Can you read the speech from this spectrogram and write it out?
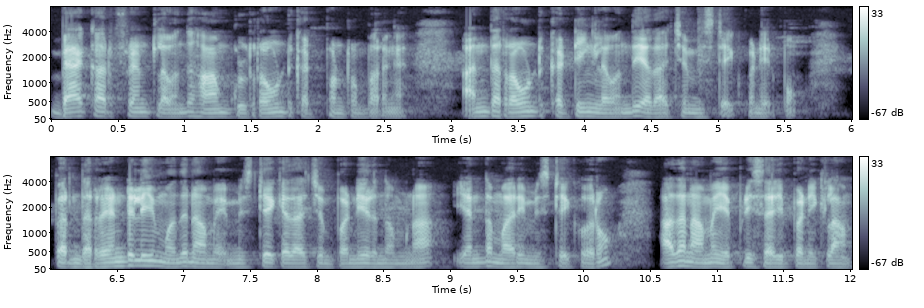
பேக் ஆர் ஃப்ரண்ட்டில் வந்து ஹார்ம்குள் ரவுண்டு கட் பண்ணுறோம் பாருங்கள் அந்த ரவுண்டு கட்டிங்கில் வந்து ஏதாச்சும் மிஸ்டேக் பண்ணியிருப்போம் இப்போ இந்த ரெண்டுலேயும் வந்து நாம் மிஸ்டேக் ஏதாச்சும் பண்ணியிருந்தோம்னா எந்த மாதிரி மிஸ்டேக் வரும்? அதை நாம் எப்படி சரி பண்ணிக்கலாம்?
